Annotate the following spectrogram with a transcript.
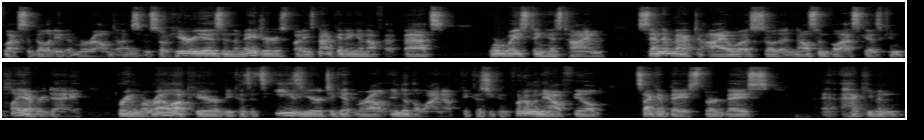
flexibility that Morel does. Mm-hmm. And so here he is in the majors, but he's not getting enough at bats. We're wasting his time. Send him back to Iowa so that Nelson Velázquez can play every day. Bring Morel up here because it's easier to get Morel into the lineup because you can put him in the outfield, second base, third base, heck, even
